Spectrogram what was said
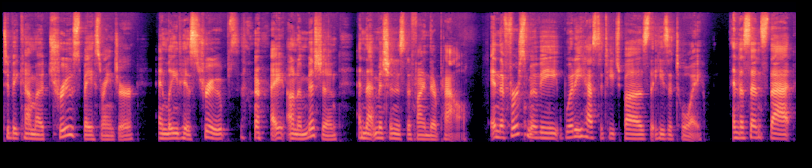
to become a true space ranger and lead his troops, right, on a mission. And that mission is to find their pal. In the first movie, Woody has to teach Buzz that he's a toy in the sense that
